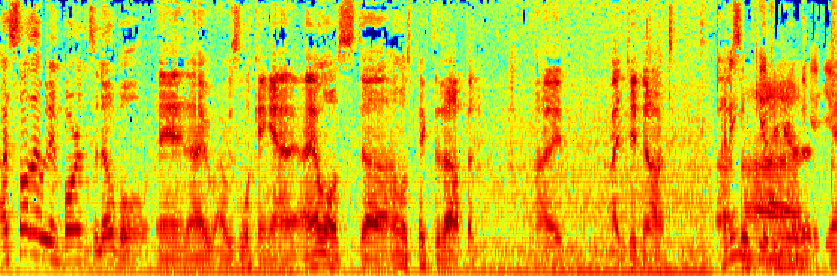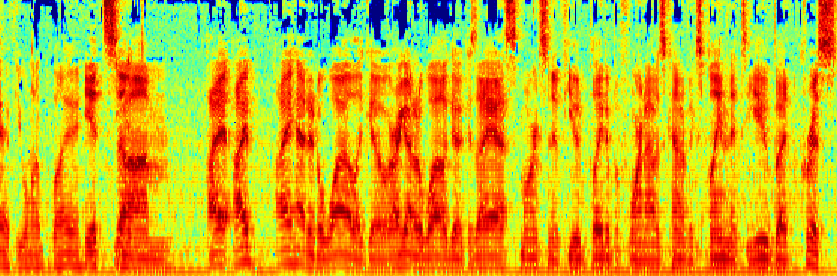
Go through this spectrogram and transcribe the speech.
I saw that one in Barnes and Noble, and I, I was looking at it. I almost uh, I almost picked it up, but I I did not. Uh, I think so you good to hear that. yeah, if you want to play. It's Yeah. um, I, I I had it a while ago, or I got it a while ago because I asked Martin if you had played it before, and I was kind of explaining it to you. But Chris,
